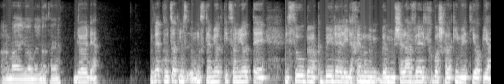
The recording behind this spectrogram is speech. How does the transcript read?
על מה היו המרידות האלה? לא יודע. וקבוצות מוס, מוסלמיות קיצוניות אה, ניסו במקביל אה, להילחם במ- בממשלה ולכבוש חלקים מאתיופיה,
